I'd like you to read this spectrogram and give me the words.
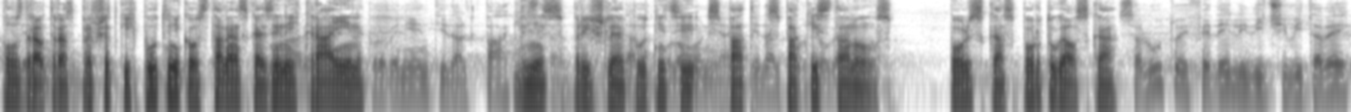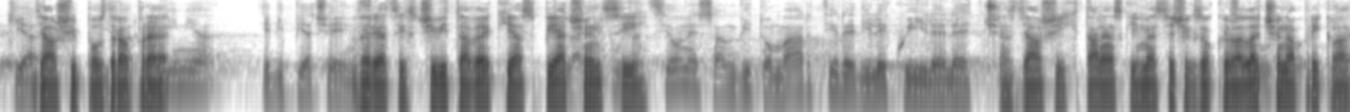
Pozdrav teraz pre všetkých pútnikov z Talianska aj z iných krajín. Dnes prišli aj pútnici z, Pat- z Pakistanu, z Poľska, z Portugalska. Ďalší pozdrav pre veriacich z Civitavecchia, z Piačenci a z ďalších talianských mestečiek z okolia Leče napríklad.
